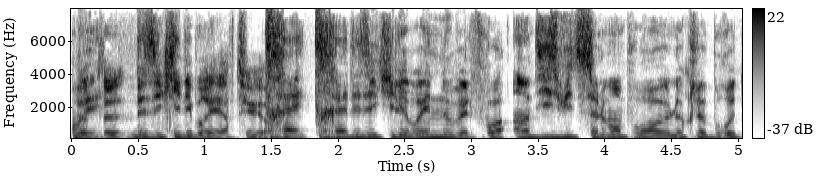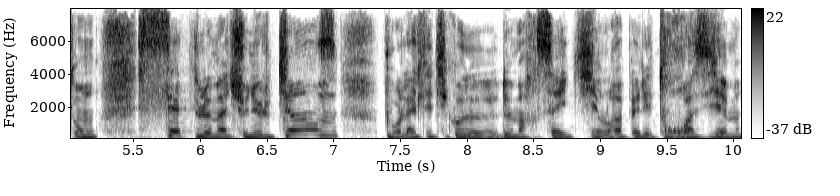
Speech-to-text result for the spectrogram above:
Oui. euh, déséquilibré Arthur. Très très déséquilibré une nouvelle fois. 1-18 seulement pour euh, le club breton. 7 le match nul. 15 pour l'Atlético de, Marseille qui, on le rappelle, est troisième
